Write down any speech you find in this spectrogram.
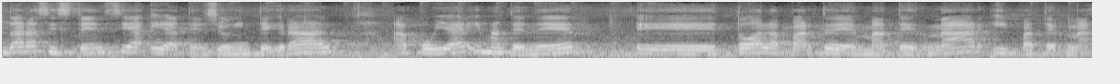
dar asistencia y atención integral, apoyar y mantener eh, toda la parte de maternar y paternar,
